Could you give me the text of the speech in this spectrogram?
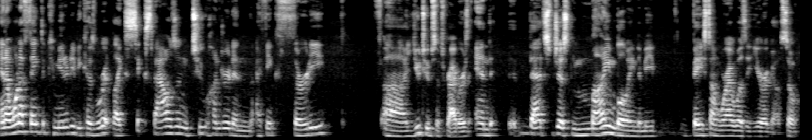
And I want to thank the community because we're at like 6,200 and I think 30 uh, YouTube subscribers. And that's just mind blowing to me based on where I was a year ago. So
